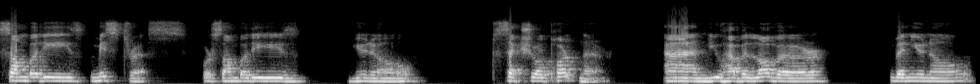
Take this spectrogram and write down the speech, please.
somebody's mistress or somebody's, you know, sexual partner. And you have a lover when you know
